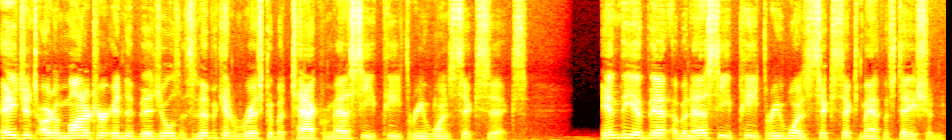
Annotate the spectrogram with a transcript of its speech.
Agents are to monitor individuals at significant risk of attack from SCP-3166. In the event of an SCP-3166 manifestation,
